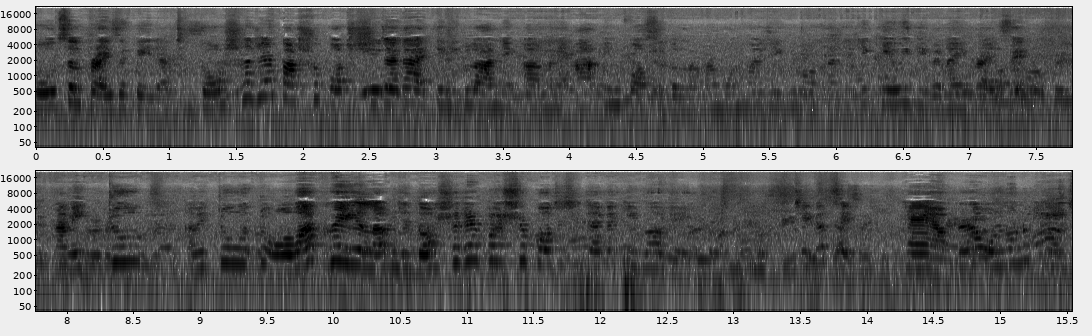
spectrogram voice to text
হোলসেল প্রাইসে পেয়ে যাচ্ছেন। দশ হাজার পাঁচশো পঁচাশি টাকা আই থিঙ্ক এগুলো মানে ইম্পসিবল আমার মনে হয় যে এগুলো আপনাদেরকে কেউই দিবে না এই প্রাইসে আমি একটু আমি একটু একটু অবাক হয়ে গেলাম যে দশ হাজার পাঁচশো পঁচাশি টাকা কীভাবে ঠিক আছে? হ্যাঁ আপনারা অন্য অন্য পেজ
